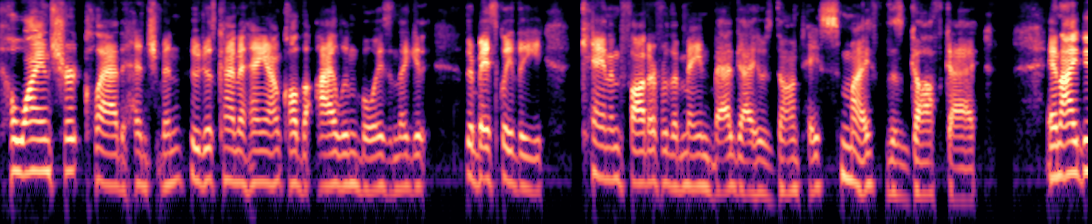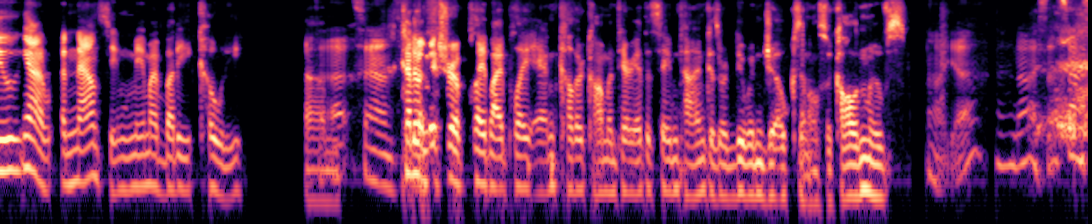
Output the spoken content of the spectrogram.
Hawaiian shirt clad henchmen who just kind of hang out called the Island Boys, and they get they're basically the cannon fodder for the main bad guy who's Dante Smythe, this goth guy. And I do, yeah, announcing me and my buddy Cody. Um, that sounds kind nice. of a mixture of play by play and color commentary at the same time because we're doing jokes and also calling moves. Oh yeah, nice. That sounds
